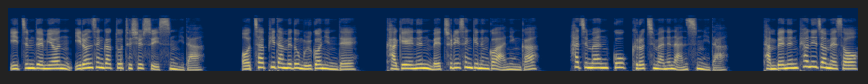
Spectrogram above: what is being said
이쯤 되면 이런 생각도 드실 수 있습니다. 어차피 담배도 물건인데 가게에는 매출이 생기는 거 아닌가? 하지만 꼭 그렇지만은 않습니다. 담배는 편의점에서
